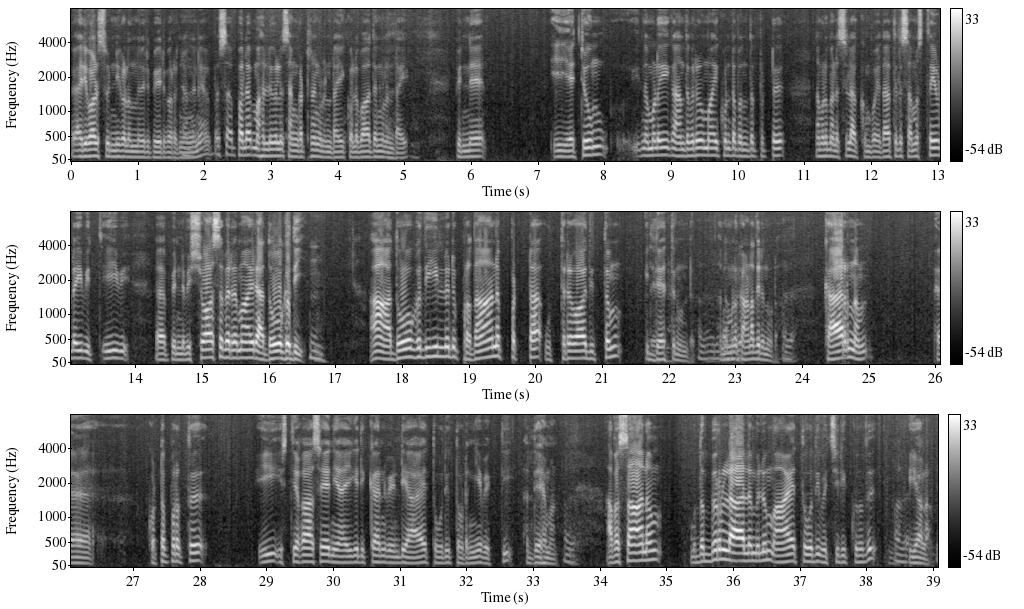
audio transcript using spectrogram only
അരിവാൾ സുന്നികൾ എന്നൊരു പേര് പറഞ്ഞു. അങ്ങനെ പല മഹലുകളിൽ സംഘടനകളുണ്ടായി കൊലപാതകങ്ങളുണ്ടായി. പിന്നെ ഈ ഏറ്റവും നമ്മൾ ഈ കാന്തപുരവുമായി കൊണ്ട് ബന്ധപ്പെട്ട് നമ്മൾ മനസ്സിലാക്കുമ്പോൾ യഥാർത്ഥത്തിൽ സമസ്തയുടെ ഈ ഈ പിന്നെ വിശ്വാസപരമായ ഒരു വിശ്വാസപരമായൊരു അധോഗതി ആ അധോഗതിയിലൊരു പ്രധാനപ്പെട്ട ഉത്തരവാദിത്വം ഇദ്ദേഹത്തിനുണ്ട്. അത് നമ്മൾ കാണാതിരുന്നൂടാ. കാരണം കൊട്ടപ്പുറത്ത് ഈ ഇസ്തിഹാസയെ ന്യായീകരിക്കാൻ വേണ്ടി ആയത്തോതി തുടങ്ങിയ വ്യക്തി അദ്ദേഹമാണ്. അവസാനം മുദബ്ബിറുൽ ആലമിലും ആയത്തോതി വെച്ചിരിക്കുന്നത് ഇയാളാണ്.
